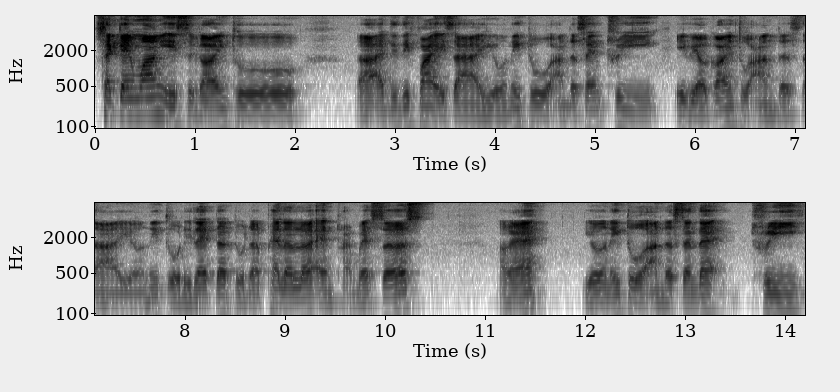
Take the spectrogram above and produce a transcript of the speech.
Second one is going to uh, identify is uh, you need to understand three. If you're going to understand uh, you need to relate that to the parallel and transversals okay? You need to understand that three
